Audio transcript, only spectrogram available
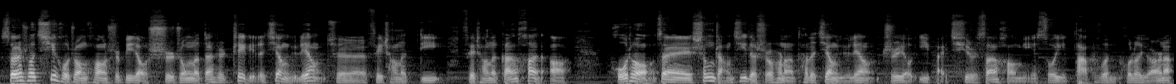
虽然说气候状况是比较适中的，但是这里的降雨量却非常的低，非常的干旱啊。葡萄在生长季的时候呢，它的降雨量只有一百七十三毫米，所以大部分葡萄园呢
